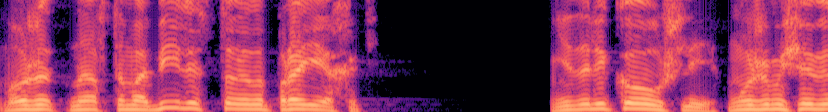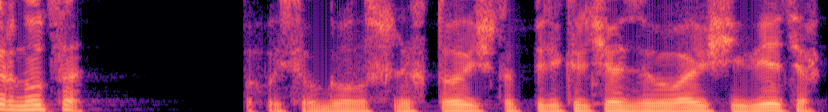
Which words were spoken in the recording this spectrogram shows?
«Может, на автомобиле стоило проехать? Недалеко ушли, можем еще вернуться», — повысил голос Шляхтович, чтобы перекричать завывающий ветер,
